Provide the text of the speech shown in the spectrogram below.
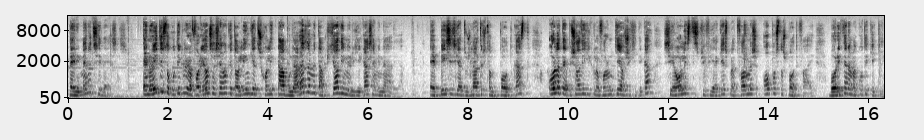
Περιμένω τις ιδέες σας. Εννοείται στο κουτί πληροφοριών σας έχω και το link για τη σχολή Tabula Rasa με τα πιο δημιουργικά σεμινάρια. Επίσης για τους λάτρε των podcast, όλα τα επεισόδια κυκλοφορούν και ω ηχητικά σε όλες τις ψηφιακές πλατφόρμες όπως το Spotify. Μπορείτε να με ακούτε και εκεί.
